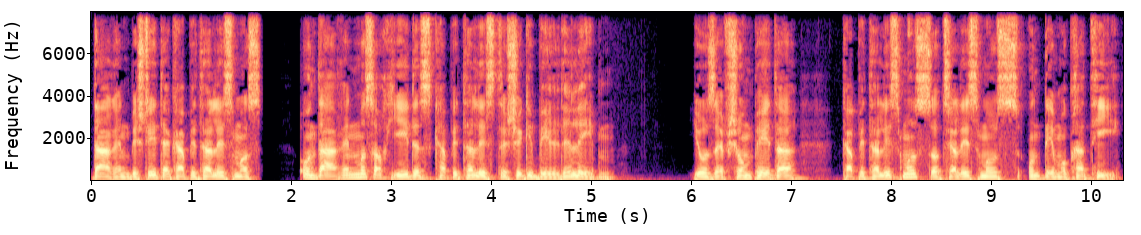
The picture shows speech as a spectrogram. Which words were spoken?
Darin besteht der Kapitalismus, und darin muss auch jedes kapitalistische Gebilde leben. Josef Schumpeter Kapitalismus, Sozialismus und Demokratie,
